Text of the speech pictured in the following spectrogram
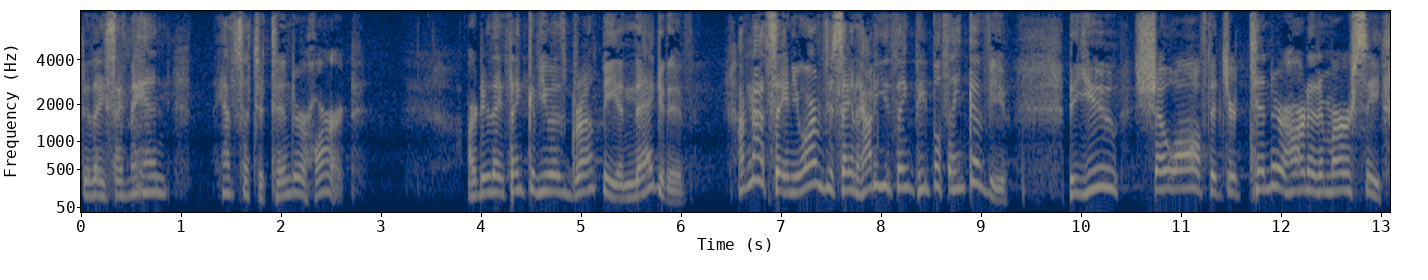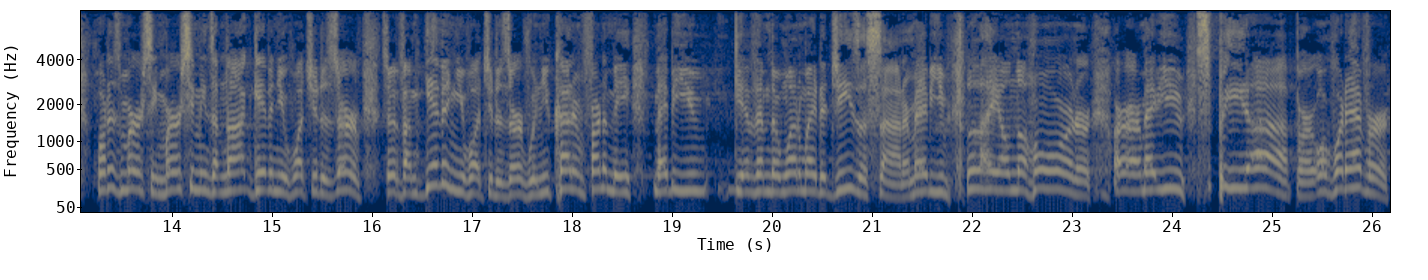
Do they say, man, they have such a tender heart? Or do they think of you as grumpy and negative? I'm not saying you are. I'm just saying, how do you think people think of you? Do you show off that you're tenderhearted and mercy? What is mercy? Mercy means I'm not giving you what you deserve. So if I'm giving you what you deserve, when you cut in front of me, maybe you give them the one way to Jesus sign, or maybe you lay on the horn, or, or, or maybe you speed up, or, or whatever.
